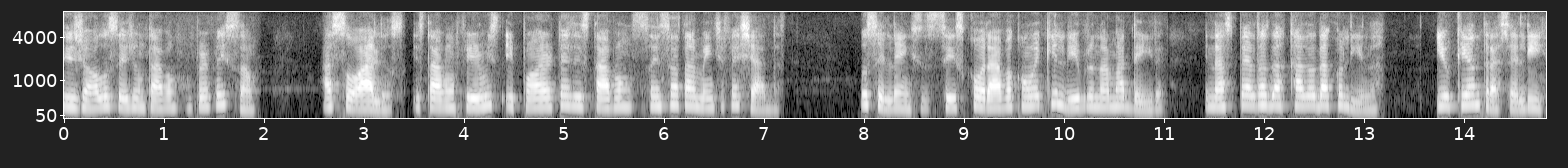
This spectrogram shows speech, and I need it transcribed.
tijolos se juntavam com perfeição. Assoalhos estavam firmes e portas estavam sensatamente fechadas. O silêncio se escorava com equilíbrio na madeira e nas pedras da casa da colina, e o que entrasse ali,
